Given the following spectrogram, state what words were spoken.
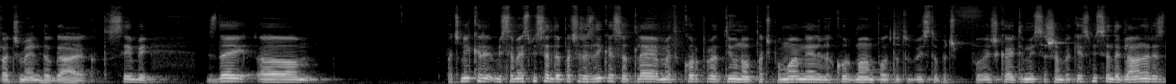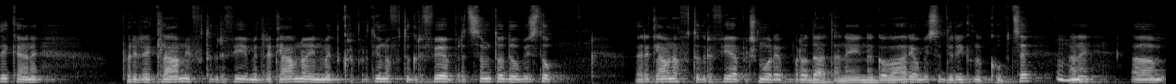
pač meni dogaja kot osebi. Zdaj, um, pač nekaj, mislim, jaz mislim, da pač razlike so tle med korporativno, pač po mojem mnenju, lahko imam pa tudi v bistvu pač poveš, kaj ti misliš, ampak jaz mislim, da glavna razlika je ne, pri reklamni fotografiji, med reklamno in med korporativno fotografijo, je predvsem to, da v bistvu reklamna fotografija pač mora prodati ne, in nagovarja v bistvu direktno kupce, uh -huh. ne, um,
